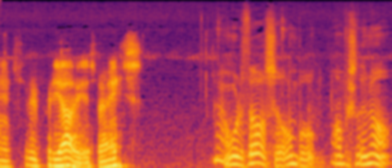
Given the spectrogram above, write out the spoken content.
Mean, it should be pretty obvious, right? I would have thought so, but obviously not.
